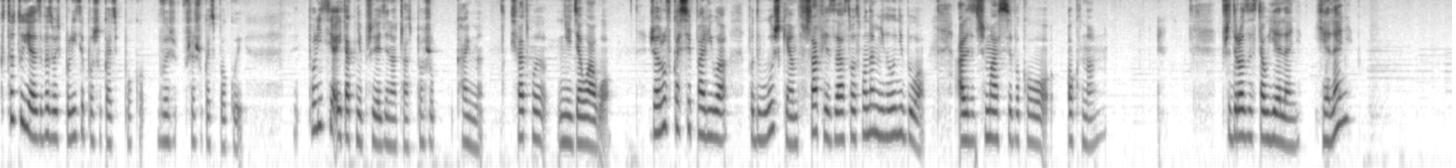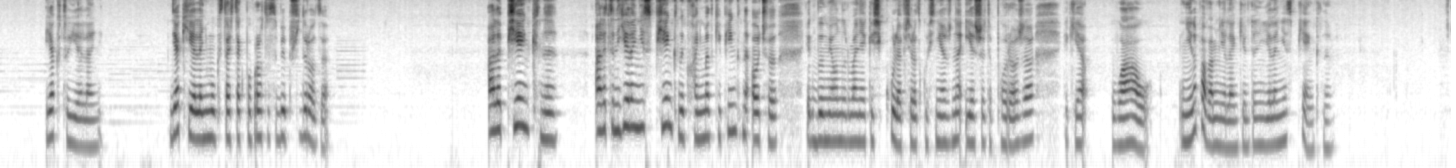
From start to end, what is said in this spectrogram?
Kto tu jest? Wezwać policję, poszukać poko- przeszukać pokój. Policja i tak nie przyjedzie na czas. Poszukajmy. Światło nie działało. Żarówka się paliła. Pod łóżkiem, w szafie za zasłonami nikogo nie było, ale zatrzymała się wokoło okna. Przy drodze stał jeleń. Jeleń? Jak to jeleń? Jak jeleń mógł stać tak po prostu sobie przy drodze? Ale piękny! Ale ten jeleń jest piękny, kochani, ma takie piękne oczy. Jakby miał normalnie jakieś kule w środku śnieżne i jeszcze te poroże. Jakie, wow, nie napawa mnie lękiem, ten jeleń jest piękny.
